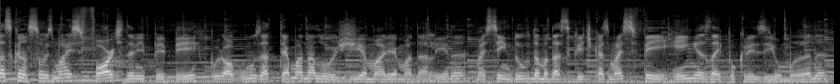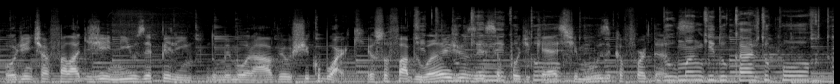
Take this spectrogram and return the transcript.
das canções mais fortes da MPB, por alguns até uma analogia a Maria Madalena, mas sem dúvida uma das críticas mais ferrenhas da hipocrisia humana. Hoje a gente vai falar de Genil Zeppelin, do memorável Chico Buarque. Eu sou Fábio Anjos e esse é o podcast Música for Dance. Do mangue do cais do porto,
